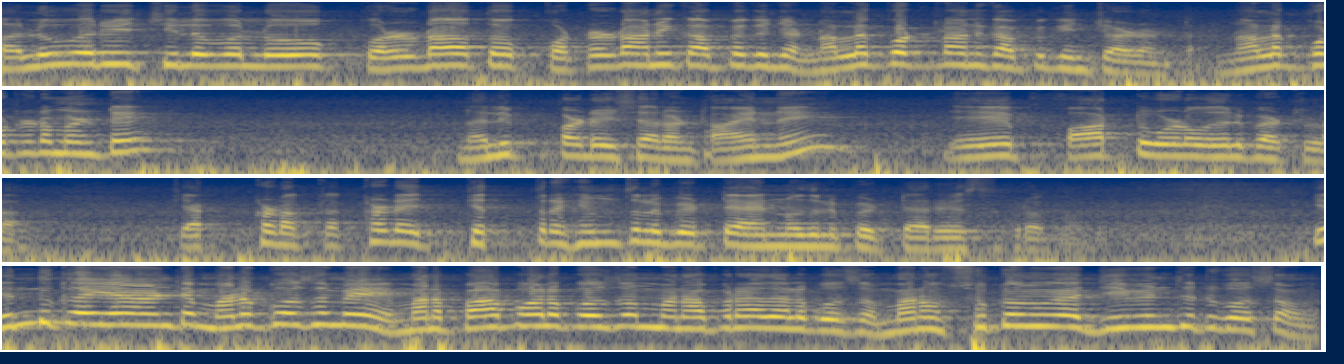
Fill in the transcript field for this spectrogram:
కలువరి చిలువలో కొరడాతో కొట్టడానికి అప్పగించాడు నల్లగొట్టడానికి అప్పగించాడంట. నల్ల కొట్టడం అంటే నలిపడేశారంట ఆయన్ని ఏ పార్ట్ కూడా వదిలిపెట్టలా. ఎక్కడక్కడే చిత్రహింసలు పెట్టి ఆయన వదిలిపెట్టారు యేసుప్రభు ఎందుకయ్యా అంటే మన కోసమే మన పాపాల కోసం మన అపరాధాల కోసం మనం సుఖంగా జీవించడం కోసం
